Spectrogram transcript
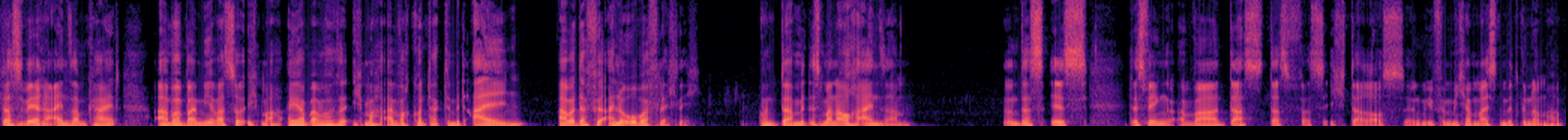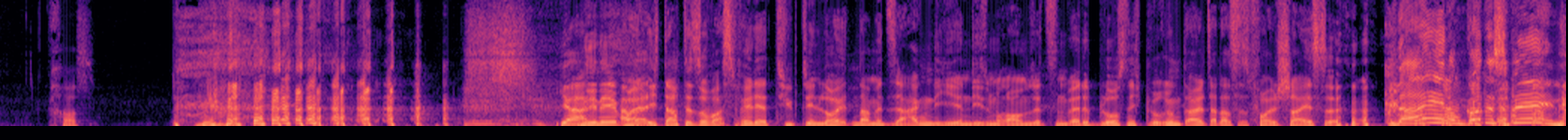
Das wäre Einsamkeit. Aber bei mir war es so, ich mache ich hab einfach gesagt, ich mache einfach Kontakte mit allen, aber dafür alle oberflächlich. Und damit ist man auch einsam. Und das ist, deswegen war das das, was ich daraus irgendwie für mich am meisten mitgenommen habe. Krass. Ja, Nee, nee, weil ich dachte so, was will der Typ den Leuten damit sagen, die hier in diesem Raum sitzen? Werde bloß nicht berühmt, Alter, das ist voll scheiße. Nein, um Gottes Willen!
